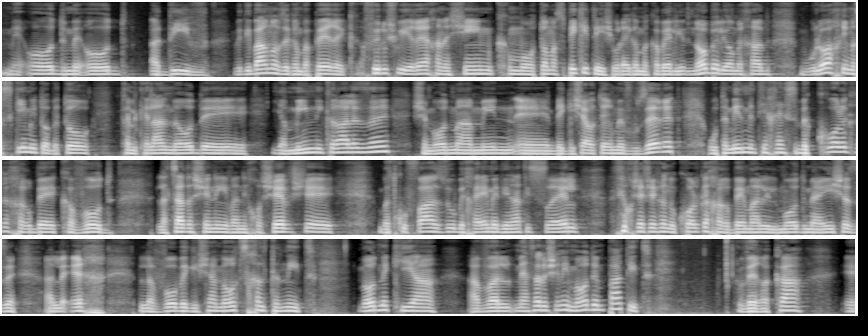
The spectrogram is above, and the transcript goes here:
מאוד מאוד אדיב, ודיברנו על זה גם בפרק, אפילו שהוא אירח אנשים כמו תומאס פיקטי, שאולי גם מקבל נובל יום אחד, והוא לא הכי מסכים איתו בתור כלכלן מאוד אה, ימין נקרא לזה, שמאוד מאמין אה, בגישה יותר מבוזרת, הוא תמיד מתייחס בכל כך הרבה כבוד לצד השני, ואני חושב שבתקופה הזו בחיי מדינת ישראל, אני חושב שיש לנו כל כך הרבה מה ללמוד מהאיש הזה, על איך לבוא בגישה מאוד שכלתנית, מאוד נקייה. אבל מהצד השני מאוד אמפתית ורכה אמ,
